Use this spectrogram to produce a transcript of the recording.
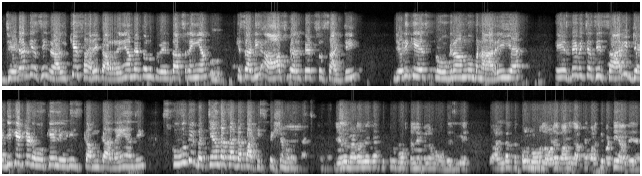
ਜਿਹੜਾ ਕਿ ਅਸੀਂ ਰਲ ਕੇ ਸਾਰੇ ਕਰ ਰਹੇ ਹਾਂ ਮੈਂ ਤੁਹਾਨੂੰ ਫਿਰ ਦੱਸ ਰਹੀ ਹਾਂ ਕਿ ਸਾਡੀ ਆਸ ਵੈਲਫੇਅਰ ਸੁਸਾਇਟੀ ਜਿਹੜੀ ਕਿ ਇਸ ਪ੍ਰੋਗਰਾਮ ਨੂੰ ਬਣਾ ਰਹੀ ਹੈ ਇਸ ਦੇ ਵਿੱਚ ਅਸੀਂ ਸਾਰੀ ਡੈਡੀਕੇਟਡ ਹੋ ਕੇ ਲੇਡੀਜ਼ ਕੰਮ ਕਰ ਰਹੇ ਹਾਂ ਜੀ। ਸਕੂਲ ਦੇ ਬੱਚਿਆਂ ਦਾ ਸਾਡਾ ਪਾਰਟਿਸਿਪੇਸ਼ਨ ਹੋਏਗਾ। ਜਿਵੇਂ ਮੈਡਮ ਨੇ ਕਿਹਾ ਪਿੱਪਲ ਬੋਰਡ ਥੱਲੇ ਪਹਿਲਾਂ ਆਉਂਦੇ ਸੀਗੇ। ਅੱਜ ਕੱਲ੍ਹ ਪਿੱਪਲ ਬੋਰਡ ਲਾਉਣੇ ਬੰਦ ਕਰਤੇ ਬਲਕਿ ਵੱਡੇ ਆਉਂਦੇ ਆ।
